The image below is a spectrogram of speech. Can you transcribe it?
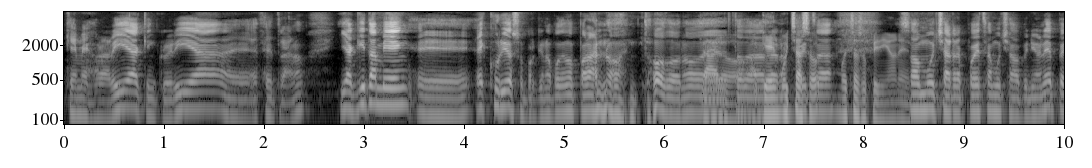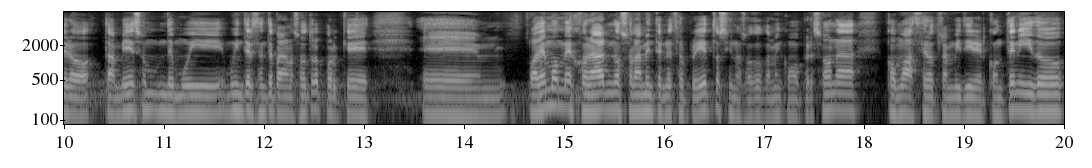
qué mejoraría, qué incluiría, eh, etcétera, ¿no? Y aquí también eh, es curioso porque no podemos pararnos en todo, ¿no? Claro, aquí hay muchas, muchas opiniones. Son muchas respuestas, muchas opiniones, pero también son de muy, muy interesantes para nosotros porque podemos mejorar no solamente nuestro proyecto, sino nosotros también como personas, cómo hacer o transmitir el contenido,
